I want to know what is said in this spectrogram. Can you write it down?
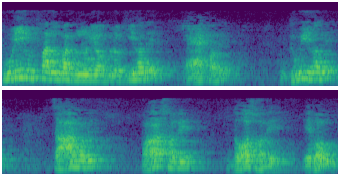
কুড়ির উৎপাদক বা গুণনীয়কগুলো কি হবে? এক হবে, দুই হবে, চার হবে, পাঁচ হবে, দশ হবে এবং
